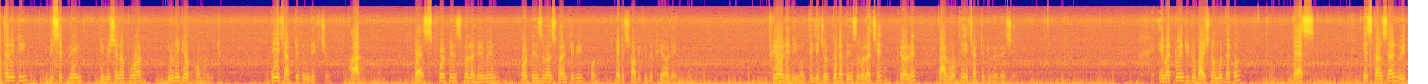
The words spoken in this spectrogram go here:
Authority discipline division of work unity of command এই চারটে তুমি দেখছ। আর dash four principle of human four principle scientific four এটা সবই কিন্তু ফিওলের ফিওলেরই মধ্যে যে চোদ্দটা প্রিন্সিপাল আছে ফিওলের তার মধ্যে এই চারটে ডুবে রয়েছে। এবার টোয়েন্টি টু বাইশ নম্বর দেখো। Dash is concerned with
